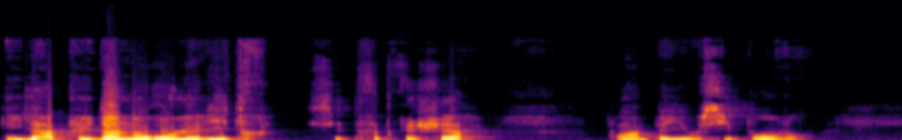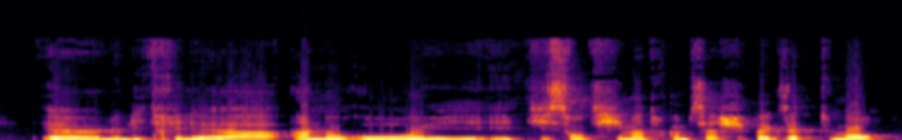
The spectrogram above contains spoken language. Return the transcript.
Il est à plus d'un euro le litre. C'est très très cher un pays aussi pauvre. Euh, le litre, il est à un euro et, et 10 centimes, un truc comme ça, je sais pas exactement.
